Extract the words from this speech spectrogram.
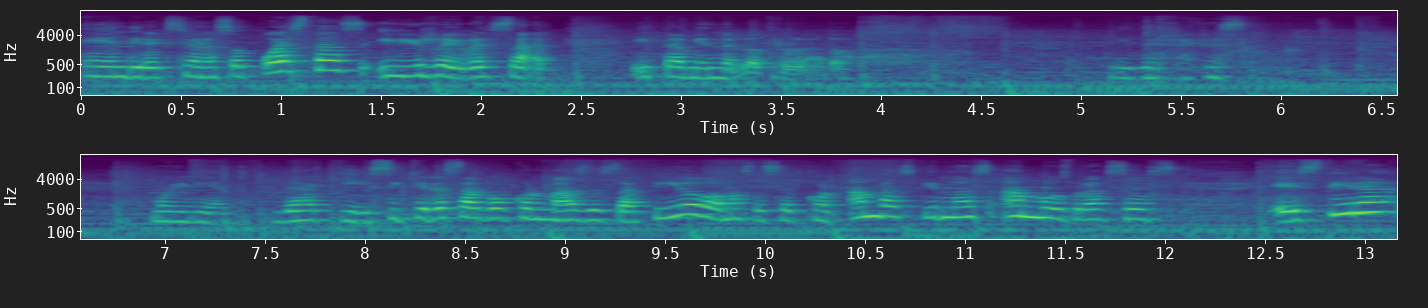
en direcciones opuestas y regresar. Y también del otro lado. Y de regreso. Muy bien. De aquí, si quieres algo con más desafío, vamos a hacer con ambas piernas, ambos brazos. Estira,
